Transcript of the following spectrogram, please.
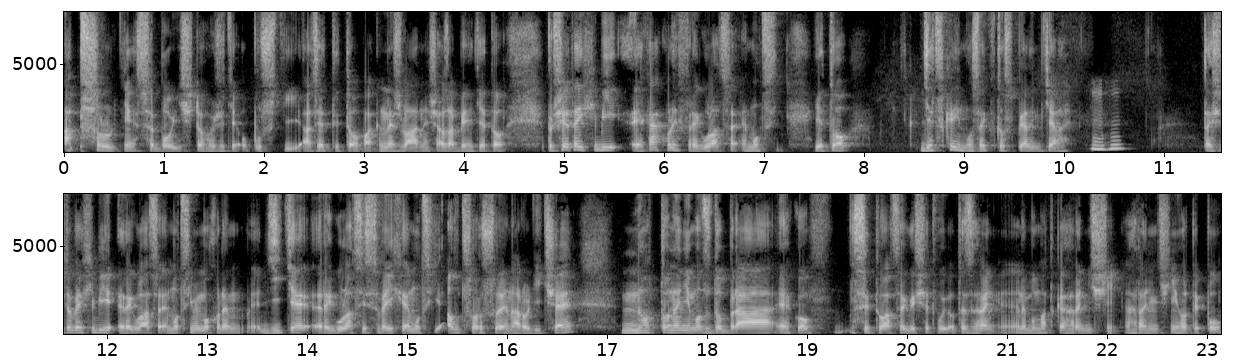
absolutně se bojíš toho, že tě opustí a že ty to pak nezvládneš a zabije tě to, protože tady chybí jakákoliv regulace emocí. Je to dětský mozek v dospělém těle. Mm-hmm. Takže tobě chybí regulace emocí. Mimochodem, dítě regulaci svých emocí outsourcuje na rodiče. No to není moc dobrá jako situace, když je tvůj otec hran, nebo matka hraniční, hraničního typu.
